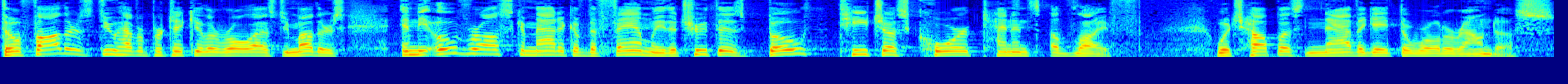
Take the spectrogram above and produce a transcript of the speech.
Though fathers do have a particular role, as do mothers, in the overall schematic of the family, the truth is both teach us core tenets of life, which help us navigate the world around us.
